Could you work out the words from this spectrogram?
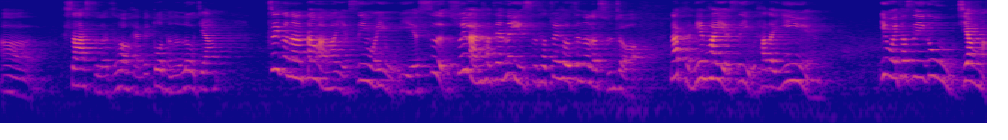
啊杀死了之后，还被剁成了肉浆。这个呢，当然了，也是因为有，也是虽然他在那一世他最后挣到了使者，那肯定他也是有他的因缘，因为他是一个武将嘛，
